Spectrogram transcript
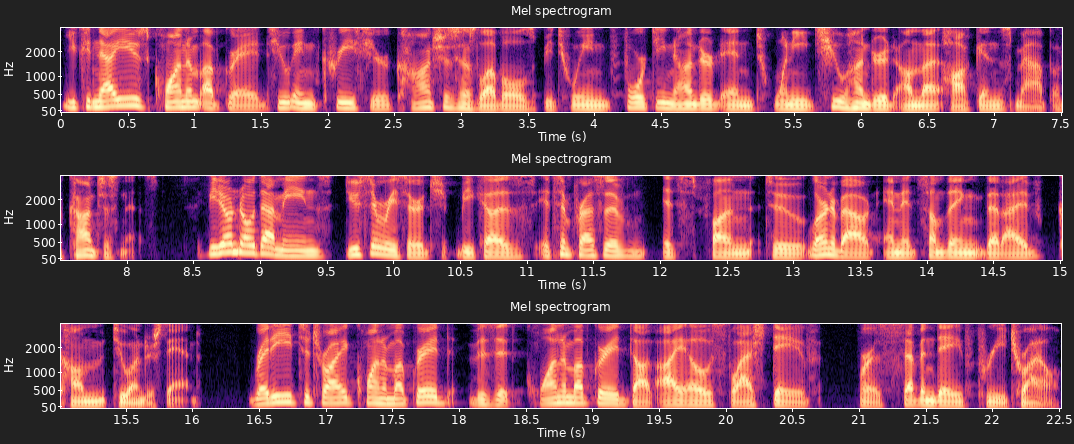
You can now use Quantum Upgrade to increase your consciousness levels between 1400 and 2200 on the Hawkins map of consciousness. If you don't know what that means, do some research because it's impressive, it's fun to learn about, and it's something that I've come to understand. Ready to try Quantum Upgrade? Visit quantumupgrade.io slash Dave for a seven day free trial.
